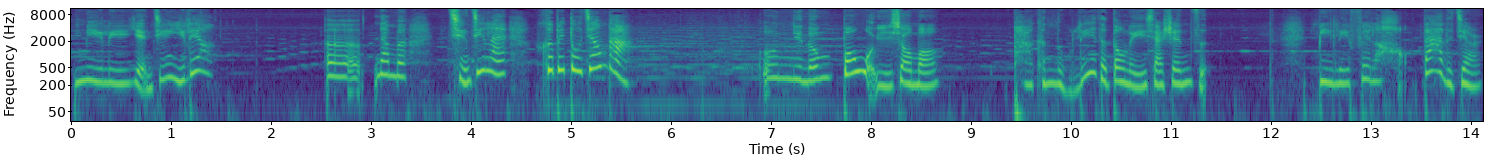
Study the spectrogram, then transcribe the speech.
米莉眼睛一亮。呃，那么，请进来喝杯豆浆吧。嗯，你能帮我一下吗？帕克努力地动了一下身子，米莉费了好大的劲儿，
